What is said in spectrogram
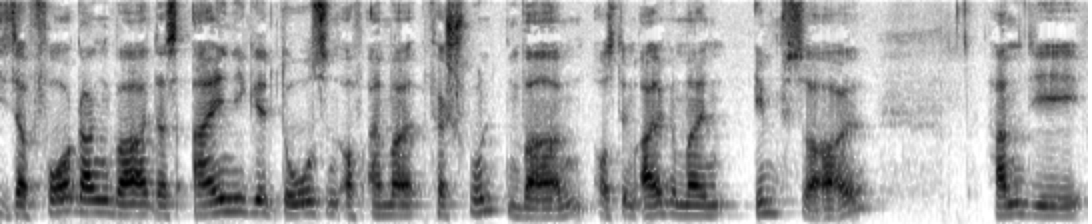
Dieser Vorgang war, dass einige Dosen auf einmal verschwunden waren aus dem allgemeinen Impfsaal, haben die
